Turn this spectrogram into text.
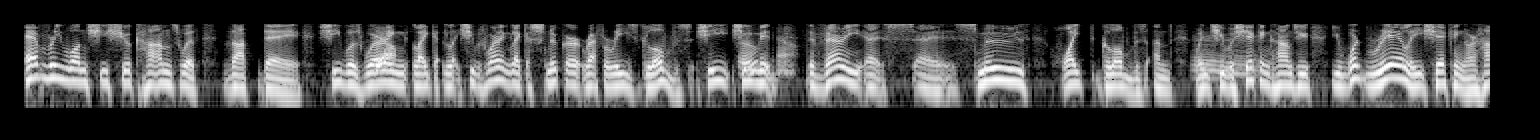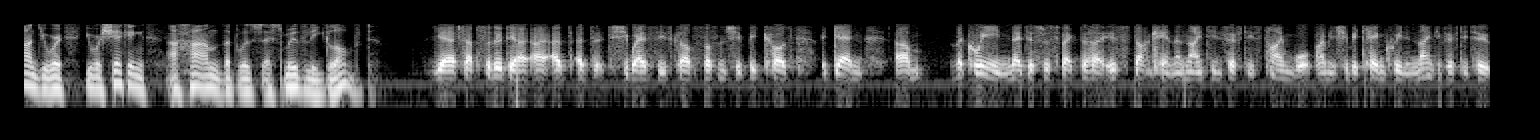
everyone she shook hands with that day, she was wearing yeah. like, like she was wearing like a snooker referee's gloves. She she oh, made yeah. the very uh, s- uh, smooth white gloves and when mm. she was mm. shaking hands you you weren't really shaking her hand you were you were shaking a hand that was uh, smoothly gloved yes absolutely I, I, I, she wears these gloves doesn't she because again um, the Queen, no disrespect to her, is stuck in a 1950s time warp. I mean, she became Queen in 1952.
